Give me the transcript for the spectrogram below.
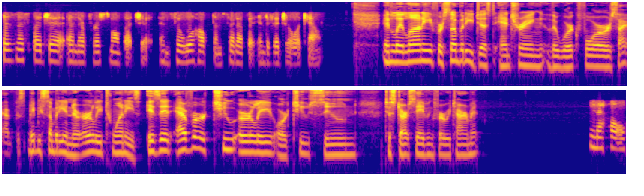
business budget and their personal budget. And so we'll help them set up an individual account. And Leilani, for somebody just entering the workforce, maybe somebody in their early 20s, is it ever too early or too soon to start saving for retirement? No,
